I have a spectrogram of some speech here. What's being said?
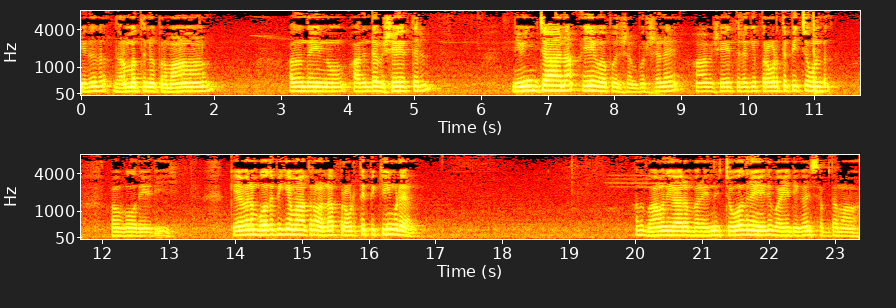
ഇത് ധർമ്മത്തിന് പ്രമാണമാണ്. അതെന്ത് ചെയ്യുന്നു അതിന്റെ വിഷയത്തിൽ നിവിഞ്ചാന ഏവ പുരുഷൻ പുരുഷനെ ആ വിഷയത്തിലേക്ക് പ്രവർത്തിപ്പിച്ചുകൊണ്ട് അവബോധേരി കേവലം ബോധിപ്പിക്കുക മാത്രമല്ല പ്രവർത്തിപ്പിക്കുകയും കൂടെയാണ്. അത് ഭാമതികാരം പറയുന്നു ചോദന വൈദിക ശബ്ദമാഹ.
